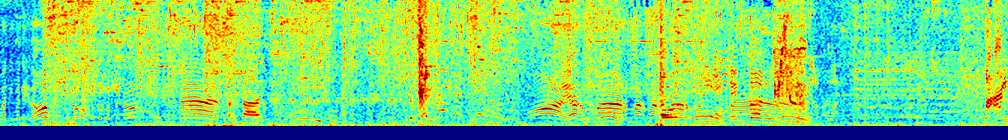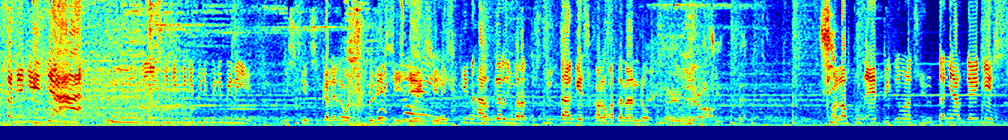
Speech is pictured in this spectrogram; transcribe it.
Begitu, begitu, begitu. Nah, tak tarik. Kill. Wah, ya, emak, emak, emak, emak. Setan. Mantap ya di. Miskin sih kalian wajib beli sih guys. Ini skin harga 500 juta guys kalau kata Nando. Walaupun epic 500 juta nih harganya guys.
